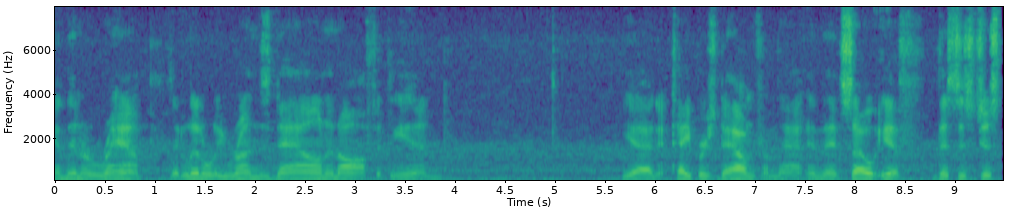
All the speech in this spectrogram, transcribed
and then a ramp that literally runs down and off at the end. Yeah, and it tapers down from that. And then, so if this is just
